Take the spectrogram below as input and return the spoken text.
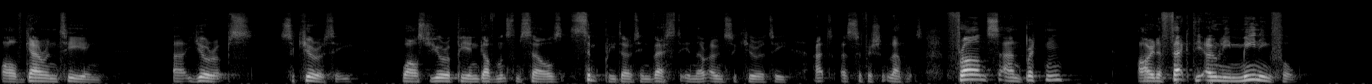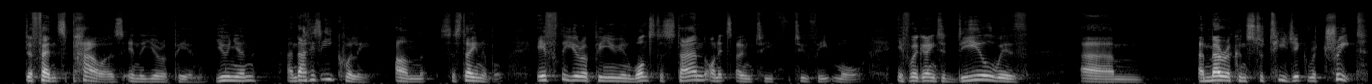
of guaranteeing uh, Europe's security, whilst European governments themselves simply don't invest in their own security at uh, sufficient levels. France and Britain are in effect the only meaningful defence powers in the European Union, and that is equally unsustainable. If the European Union wants to stand on its own two, two feet more, if we're going to deal with um, American strategic retreat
